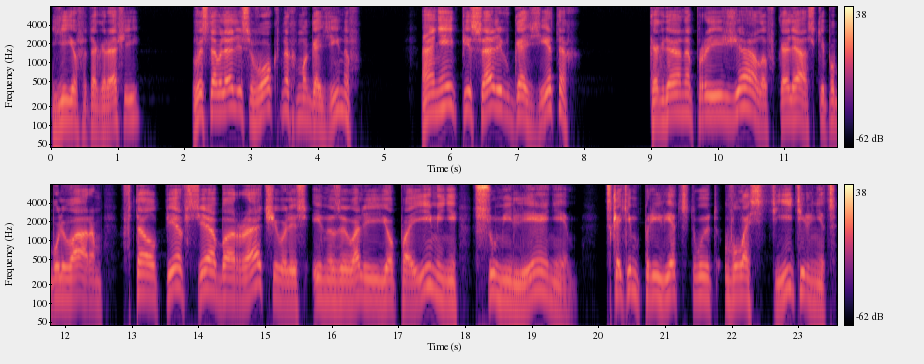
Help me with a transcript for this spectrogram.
Ее фотографии выставлялись в окнах магазинов, о ней писали в газетах. Когда она проезжала в коляске по бульварам, в толпе все оборачивались и называли ее по имени с умилением, с каким приветствуют властительниц,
